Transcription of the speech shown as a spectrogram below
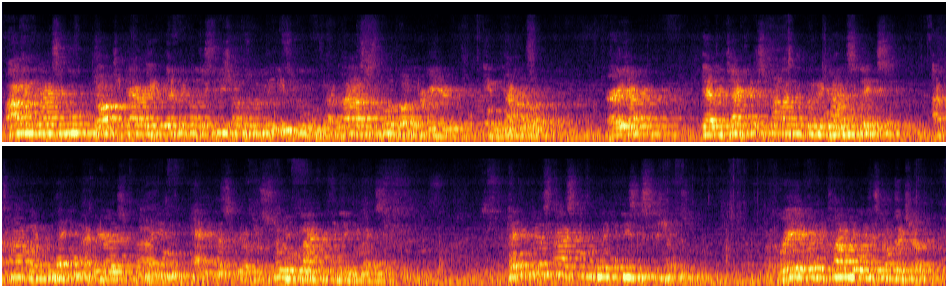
While in high school, George made difficult decisions to leave school to advance his football career in Cameroon. Earlier, he had rejected scholarship in the United States at a time when many Liberians were endlessly pursuing life in the US. Many criticized him for making these decisions, but brave and determined in his conviction,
